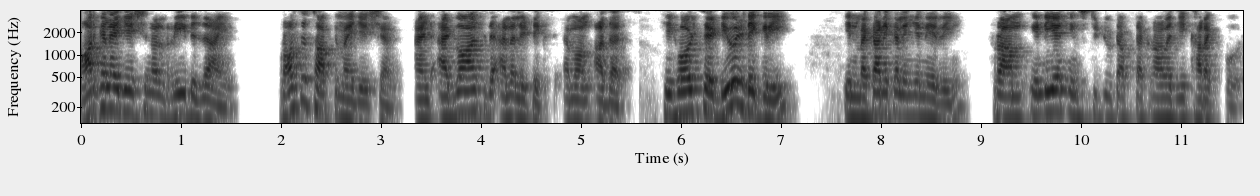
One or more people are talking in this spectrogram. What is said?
organizational redesign, process optimization, and advanced analytics, among others. He holds a dual degree in mechanical engineering from Indian Institute of Technology, Kharagpur.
